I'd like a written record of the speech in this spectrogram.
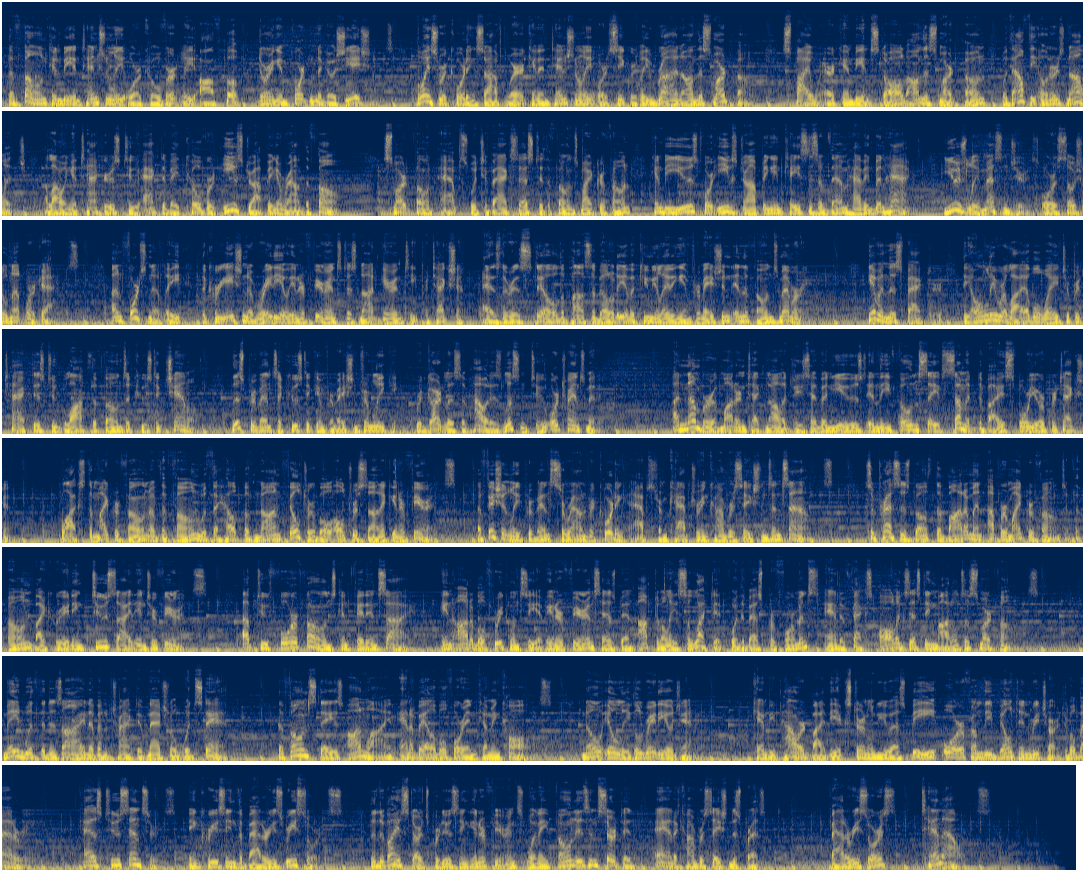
The phone can be intentionally or covertly off hook during important negotiations. Voice recording software can intentionally or secretly run on the smartphone. Spyware can be installed on the smartphone without the owner's knowledge, allowing attackers to activate covert eavesdropping around the phone. Smartphone apps, which have access to the phone's microphone, can be used for eavesdropping in cases of them having been hacked, usually messengers or social network apps. Unfortunately, the creation of radio interference does not guarantee protection, as there is still the possibility of accumulating information in the phone's memory. Given this factor, the only reliable way to protect is to block the phone's acoustic channel. This prevents acoustic information from leaking, regardless of how it is listened to or transmitted. A number of modern technologies have been used in the Phone Safe Summit device for your protection. Blocks the microphone of the phone with the help of non-filterable ultrasonic interference. Efficiently prevents surround recording apps from capturing conversations and sounds. Suppresses both the bottom and upper microphones of the phone by creating two-side interference. Up to four phones can fit inside. Inaudible frequency of interference has been optimally selected for the best performance and affects all existing models of smartphones. Made with the design of an attractive natural wood stand, the phone stays online and available for incoming calls. No illegal radio jamming. Can be powered by the external USB or from the built-in rechargeable battery has two sensors, increasing the battery's resource. The device starts producing interference when a phone is inserted and a conversation is present. Battery source 10 hours.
